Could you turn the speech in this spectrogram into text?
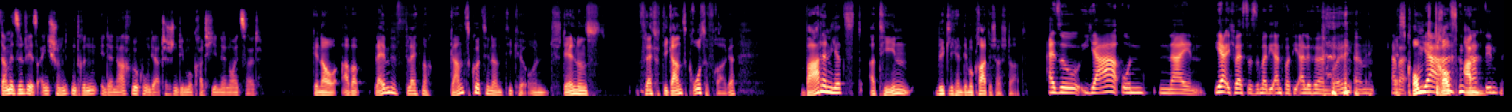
damit sind wir jetzt eigentlich schon mittendrin in der Nachwirkung der attischen Demokratie in der Neuzeit. Genau, aber bleiben wir vielleicht noch ganz kurz in der Antike und stellen uns vielleicht auch die ganz große Frage. War denn jetzt Athen wirklich ein demokratischer Staat? Also ja und nein. Ja, ich weiß, das ist immer die Antwort, die alle hören wollen. ähm, aber es kommt ja, drauf an. Den,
